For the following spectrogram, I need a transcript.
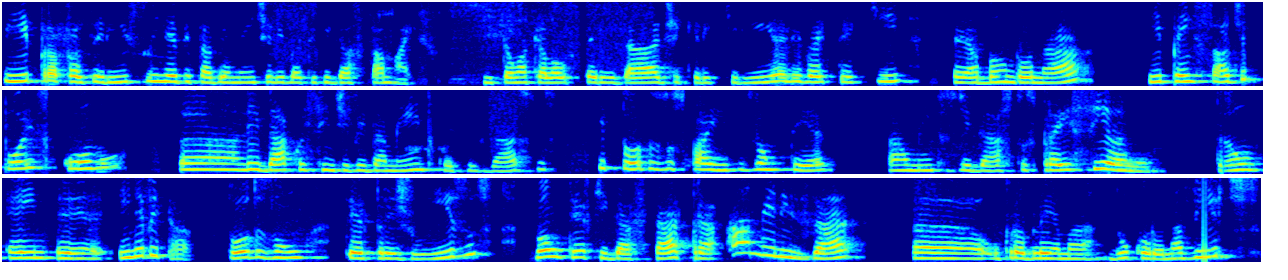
E, para fazer isso, inevitavelmente, ele vai ter que gastar mais. Então, aquela austeridade que ele queria, ele vai ter que é, abandonar e pensar depois como uh, lidar com esse endividamento, com esses gastos, e todos os países vão ter aumentos de gastos para esse ano. Então, é, é inevitável. Todos vão ter prejuízos, vão ter que gastar para amenizar uh, o problema do coronavírus,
